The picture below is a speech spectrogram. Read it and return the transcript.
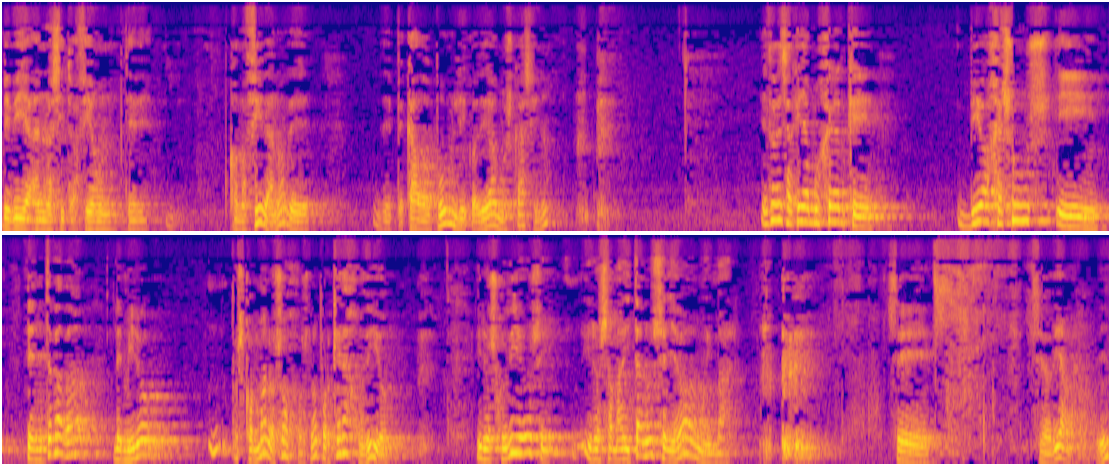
vivía en una situación conocida, ¿no? De, de, pecado público, digamos, casi, ¿no? Entonces aquella mujer que vio a Jesús y de entrada le miró pues con malos ojos, ¿no? Porque era judío, y los judíos y, los samaritanos se llevaban muy mal. Se, odiaban. ¿eh?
